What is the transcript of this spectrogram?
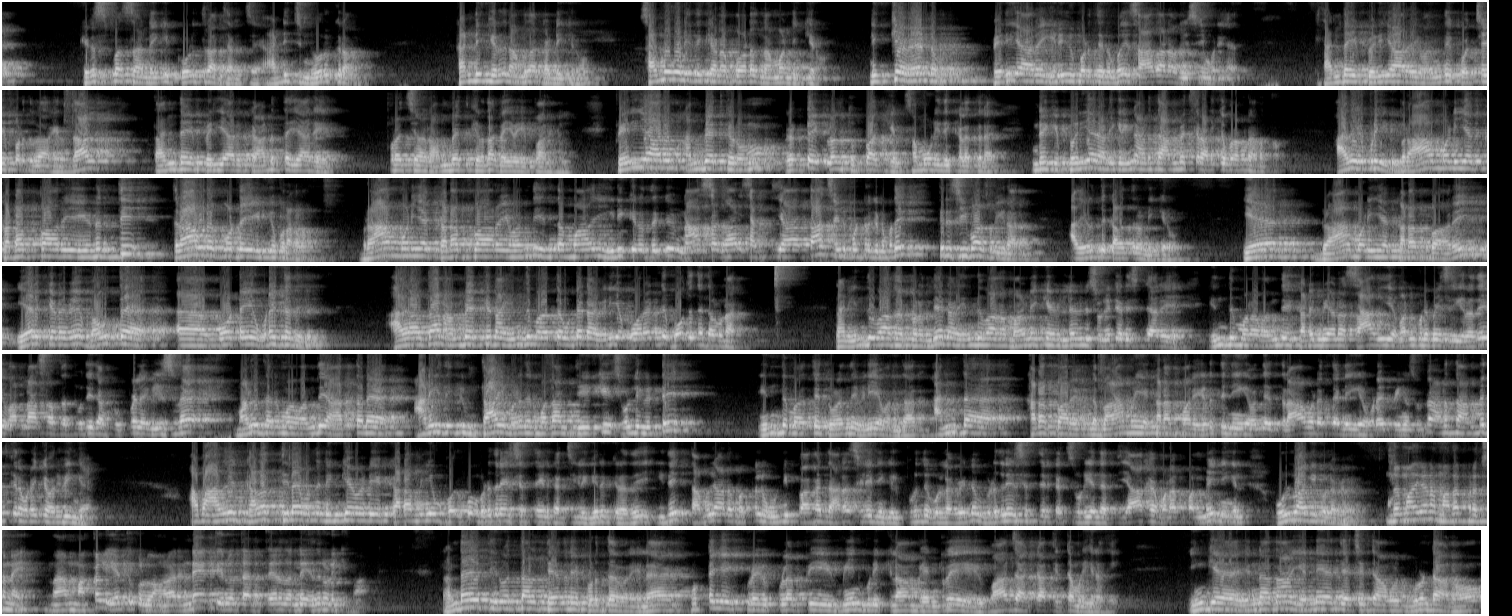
கிறிஸ்மஸ் அன்னைக்கு கொளுத்துறான் சர்ச்சை. அடிச்சு நொறுக்குறான். கண்டிக்கிறது நம்ம தான் கண்டிக்கிறோம். சமூக நீதிக்கான போராட்டம் நம்ம நிற்கிறோம் நிற்க வேண்டும். பெரியாரை இழிவுபடுத்து என்பது சாதாரண ஒரு விஷயம் கிடையாது. தந்தை பெரியாரை வந்து கொச்சைப்படுத்துவதாக இருந்தால் தந்தை பெரியாருக்கு அடுத்த யாரு? புரட்சியாளர் அம்பேத்கர் தான் கை வைப்பார்கள். பெரியாரும் அம்பேத்கரும் இரட்டை குழல் துப்பாக்கிகள் சமூக நீதி களத்துல. இன்றைக்கு பெரியார் அடிக்கிறீங்கன்னா அடுத்த அம்பேத்கர் அடிக்க போறாங்கன்னு அர்த்தம். அது எப்படி? பிராமணிய கடப்பாறையை எடுத்து திராவிட கோட்டையை இடிக்க போறாங்களாம். பிராமணிய கடப்பாறை வந்து இந்த மாதிரி இடிக்கிறதுக்கு நாசகார சக்தியாகத்தான் செயல்பட்டு என்பதை திரு சிவால் சொல்கிறார். அதை எடுத்து களத்துல நிற்கிறோம் ஏன் பிராமணிய கடப்பாறை ஏற்கனவே பௌத்த கோட்டையை உடைத்தது. அதனால்தான் அம்பேத்கர் நான் இந்து மதத்தை விட்டு நான் வெளியே போறேன்னு பௌத்தத்தை தழுவினார் நான் இந்துவாக பிறந்தேன் நான் இந்துவாக மரணிக்கவில்லைன்னு சொல்லிட்டு என்ன செஞ்சாரு? இந்து மனம் வந்து கடுமையான சாதிய வன்கொடுமை செய்கிறது. வர்ணாசிரம் தத்துவத்தை நான் குப்பையில வீசுவேன். மனு தர்மம் வந்து அத்தனை அநீதிக்கும் தாய் மனு தர்மம் தான் தீக்கி சொல்லிவிட்டு இந்து மதத்தை தொடர்ந்து வெளியே வந்தார். அந்த கடப்பாறை அந்த பிராமணிய கடப்பாறை எடுத்து நீங்க வந்து திராவிடத்தை நீங்க உடைப்பீங்கன்னு சொன்னா அடுத்து அம்பேத்கரை உடைக்க வருவீங்க. அப்ப அது களத்தில வந்து நிற்க வேண்டிய கடமையும் பொறுப்பும் விடுதலை சிறுத்தைகள் கட்சிகளுக்கு இருக்கிறது. இதை தமிழ்நாடு மக்கள் உன்னிப்பாக இந்த அரசியலை நீங்கள் புரிந்து கொள்ள வேண்டும். விடுதலை சிறுத்தைகள் கட்சியினுடைய இந்த தியாக மனப்பான்மை நீங்கள் உள்வாங்கிக் கொள்ள வேண்டும். இந்த மாதிரியான மத பிரச்சனை மக்கள் ஏற்றுக்கொள்வாங்களா? ரெண்டாயிரத்தி இருபத்தாறு தேர்தலில் எதிரொலிக்குமா? ரெண்டாயிரத்தி இருபத்தாறு தேர்தலை பொறுத்தவரையில குட்டையை குழப்பி மீன் பிடிக்கலாம் என்று பாஜக திட்டமிடுகிறது. இங்க என்னதான் எண்ணெயை தேய்ச்சிட்டு அவங்களுக்கு உருண்டாலும்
